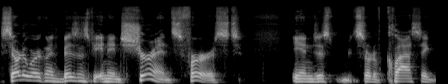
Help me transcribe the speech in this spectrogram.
started working with business in insurance first, in just sort of classic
